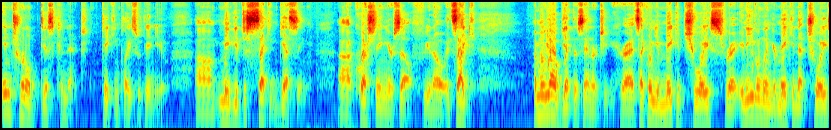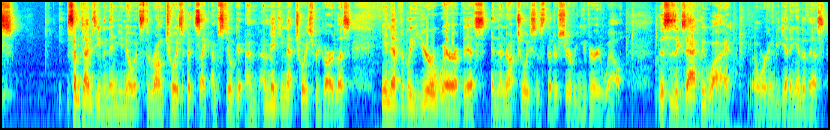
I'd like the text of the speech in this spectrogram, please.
internal disconnect taking place within you. Um, maybe you're just second guessing, uh, questioning yourself. You know, it's like, I mean, we all get this energy, right? It's like when you make a choice, right? And even when you're making that choice, sometimes even then you know it's the wrong choice, but it's like I'm still get, I'm, I'm making that choice regardless. Inevitably, you're aware of this, and they're not choices that are serving you very well. This is exactly why, and we're going to be getting into this,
